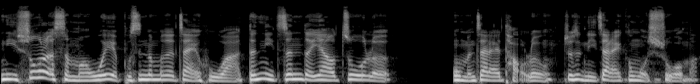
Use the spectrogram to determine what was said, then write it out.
你说了什么，我也不是那么的在乎啊。等你真的要做了，我们再来讨论，就是你再来跟我说嘛。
